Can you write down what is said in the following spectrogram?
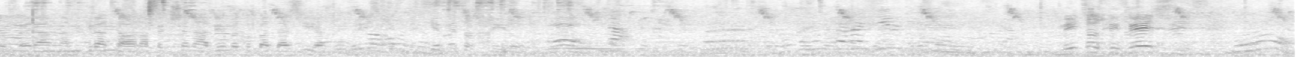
Το περάμε να μην κρατάω, να παίξω ένα δύο με τον Πανταζή, αφού βρίσκεται και με το Σπύρο. Μίτσο στη θέση σου.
